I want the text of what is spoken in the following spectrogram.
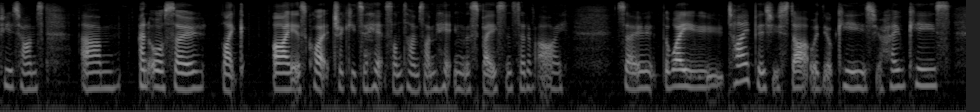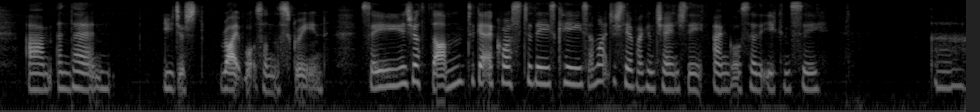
few times, um, and also like I is quite tricky to hit. Sometimes I'm hitting the space instead of I. So the way you type is you start with your keys, your home keys, um, and then you just write what's on the screen. So you use your thumb to get across to these keys. I might just see if I can change the angle so that you can see. Uh,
